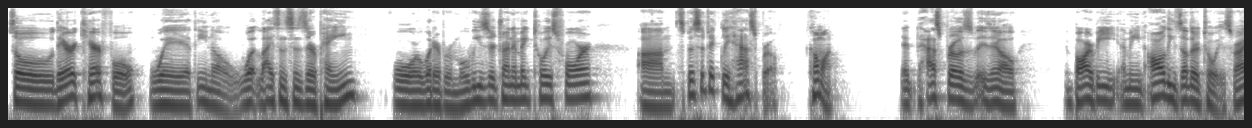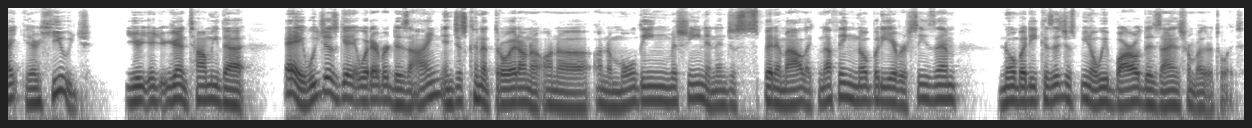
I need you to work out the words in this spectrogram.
So they're careful with, you know, what licenses they're paying for whatever movies they're trying to make toys for. Um, specifically Hasbro. Come on. Hasbro is, you know, Barbie, I mean, all these other toys, right? They're huge. You're, you're going to tell me that, hey, we just get whatever design and just kind of throw it on a, on a, on a molding machine and then just spit them out like nothing. Nobody ever sees them. Nobody, because it's just, you know, we borrow designs from other toys.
